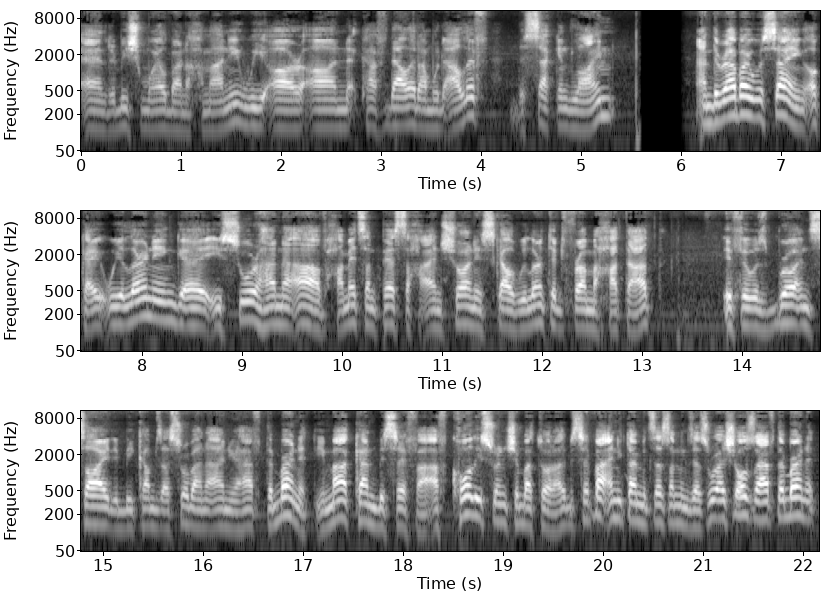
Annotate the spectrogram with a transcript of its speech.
and Rabbi Shmuel Bar Nachmani. We are on Kaf Dalet Amud Aleph, the second line. And the rabbi was saying, okay, we're learning uh, Isur Hana'av, Hametz and Pesach, and Shor Niskal. We learned it from Hatat. If it was brought inside, it becomes Asur Hana'ah and you have to burn it. Ima kan bisrefa. Of kol Isur Shabbatorah. Bisrefa, anytime it says something Asur, I should also have to burn it.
